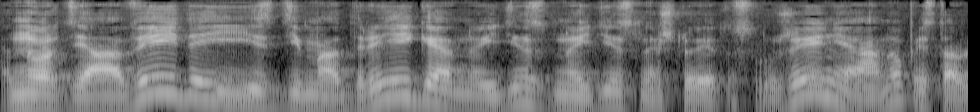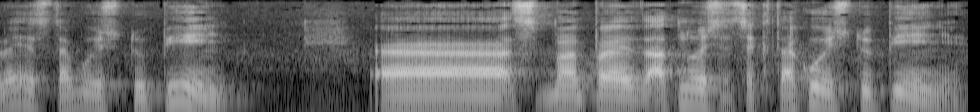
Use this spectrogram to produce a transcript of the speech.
Нордиавейда из Димадрейга, но единственное, но единственное, что это служение, оно представляет с тобой ступень, э, относится к такой ступени,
